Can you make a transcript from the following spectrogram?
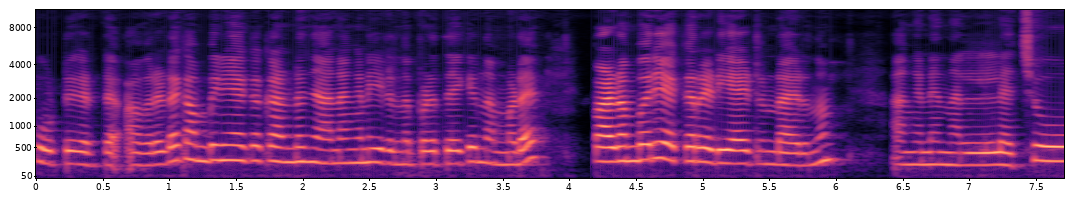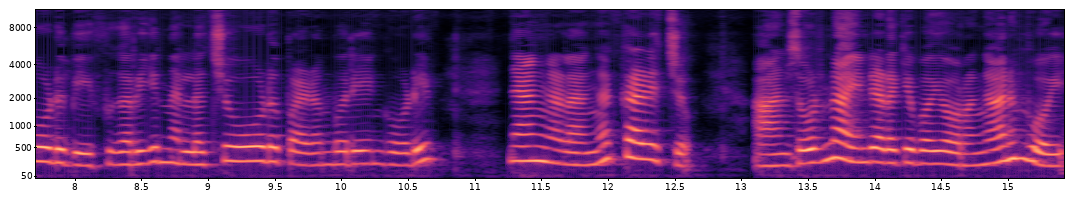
കൂട്ടുകെട്ട്. അവരുടെ കമ്പനിയൊക്കെ കണ്ട് ഞാൻ അങ്ങനെ ഇരുന്നപ്പോഴത്തേക്കും നമ്മുടെ പഴംപൊരിയൊക്കെ റെഡി ആയിട്ടുണ്ടായിരുന്നു. അങ്ങനെ നല്ല ചൂട് ബീഫ് കറിയും നല്ല ചൂട് പഴംപൊരിയും കൂടി ഞങ്ങളങ്ങ് കഴിച്ചു. ആൺസൂടിന് അതിന്റെ ഇടയ്ക്ക് പോയി ഉറങ്ങാനും പോയി.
